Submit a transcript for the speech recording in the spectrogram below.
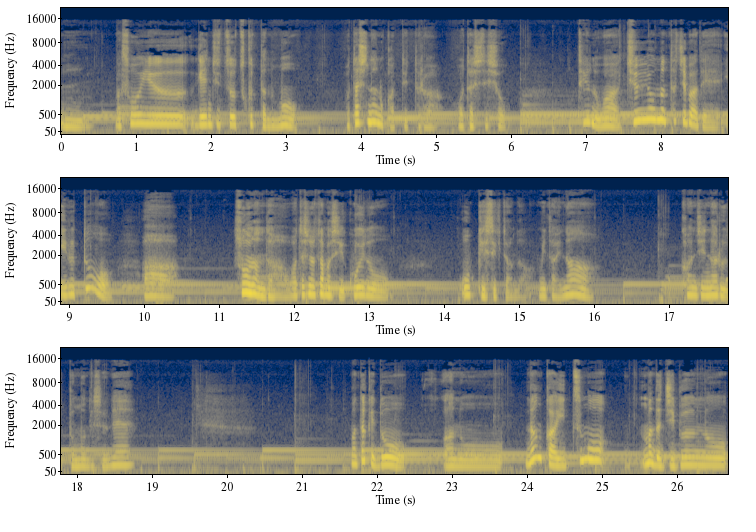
うんまあ、そういう現実を作ったのも私なのかって言ったら私でしょう。っていうのは重要な立場でいるとああそうなんだ私の魂こういうのを OK してきたんだみたいな感じになると思うんですよね。まあ、だけどあのなんかいつもまだ自分の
